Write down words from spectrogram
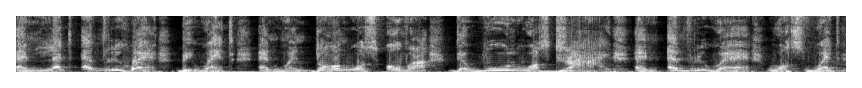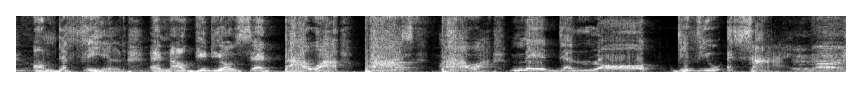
and let everywhere be wet. And when dawn was over, the wool was dry, and everywhere was wet on the field. And now Gideon said, Power, pass, power. May the Lord give you a sign. Amen.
